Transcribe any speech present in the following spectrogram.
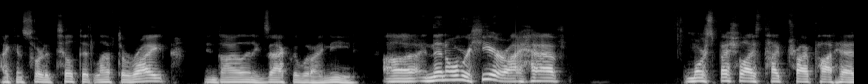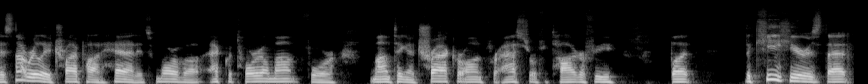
I can sort of tilt it left or right and dial in exactly what I need. Uh, and then over here, I have more specialized type tripod head. It's not really a tripod head. It's more of an equatorial mount for mounting a tracker on for astrophotography. But the key here is that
